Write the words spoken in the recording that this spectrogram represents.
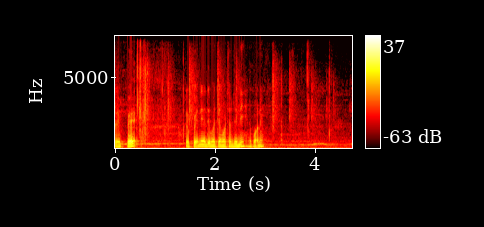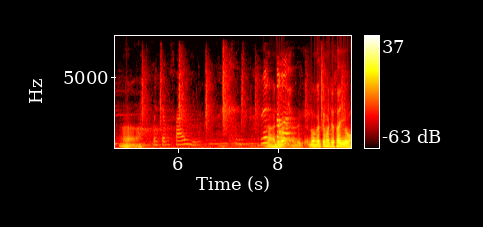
Repek Repek ni ada macam-macam jenis Nampak ni ha. Macam sayur. Ha, dia, dia kata macam sayur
